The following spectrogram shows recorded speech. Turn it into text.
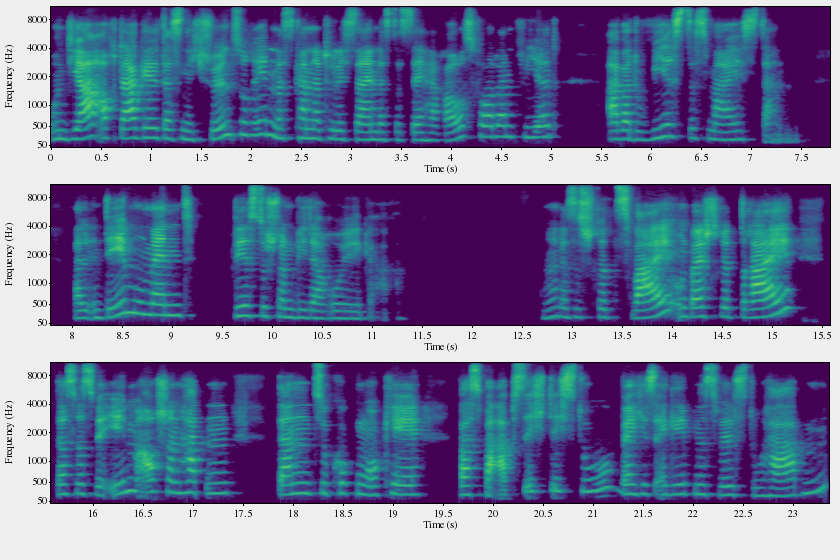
Und ja, auch da gilt das nicht schön zu reden. Das kann natürlich sein, dass das sehr herausfordernd wird, aber du wirst es meistern, weil in dem Moment wirst du schon wieder ruhiger. Das ist Schritt zwei. Und bei Schritt drei, das, was wir eben auch schon hatten, dann zu gucken, okay, was beabsichtigst du? Welches Ergebnis willst du haben,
